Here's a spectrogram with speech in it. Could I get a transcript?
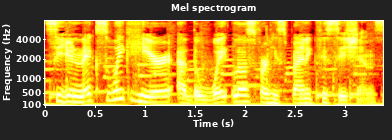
See you next week here at the Weight Loss for Hispanic Physicians.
